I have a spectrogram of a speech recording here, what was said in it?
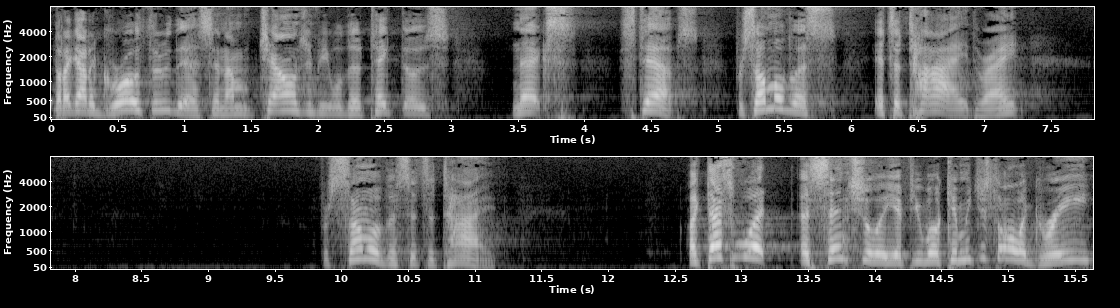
but I got to grow through this. And I'm challenging people to take those next steps. For some of us, it's a tithe, right? For some of us, it's a tithe. Like, that's what essentially, if you will, can we just all agree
